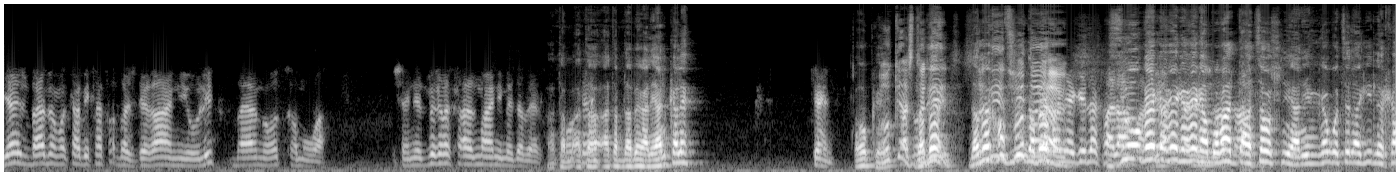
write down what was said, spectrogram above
יש בעיה במכבי חיפה בשדרה הניהולית, בעיה מאוד חמורה. שאני אסביר לך על מה אני מדבר. אתה- אוקיי? אתה- אתה מדבר על ינקלה? כן. אוקיי. אוקיי, אז דבר, תגיד, דבר חופשי, דבר. אני אגיד לך זו, למה. רגע, רגע, רגע, מורן, תעצור שנייה. אני גם רוצה להגיד לך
